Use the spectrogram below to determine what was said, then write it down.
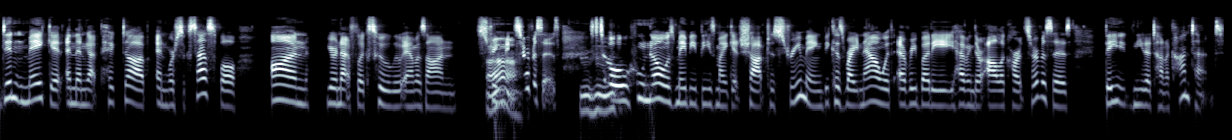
didn't make it, and then got picked up and were successful on your Netflix, Hulu, Amazon streaming Ah. services. hmm So who knows? Maybe these might get shopped to streaming because right now, with everybody having their a la carte services, they need a ton of content.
